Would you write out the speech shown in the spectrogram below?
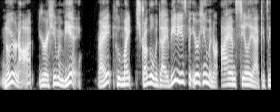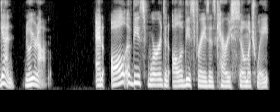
No, you're not. You're a human being, right? Who might struggle with diabetes, but you're a human, or I am celiac. It's again, no, you're not. And all of these words and all of these phrases carry so much weight.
